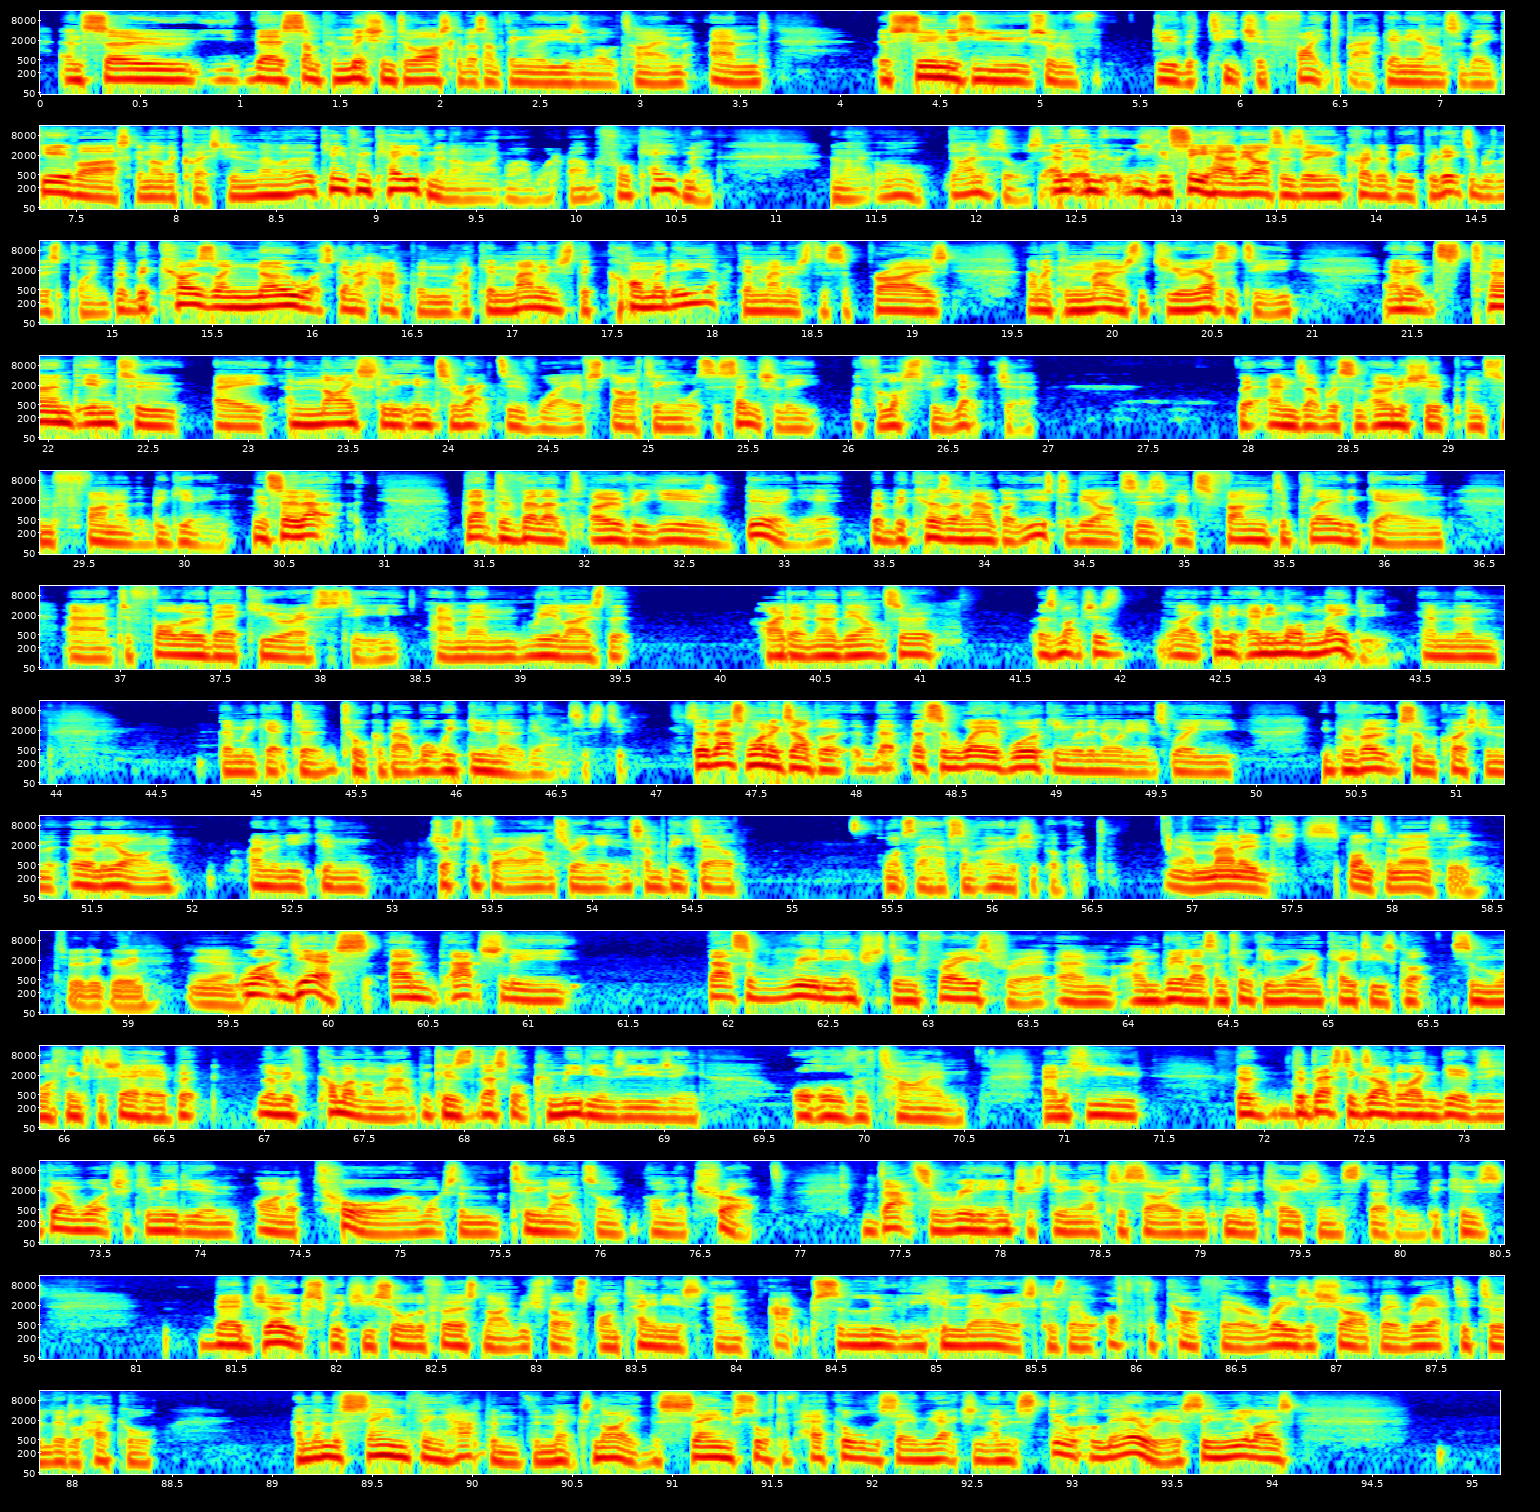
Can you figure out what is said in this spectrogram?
And so there's some permission to ask about something they're using all the time. And as soon as you sort of do the teacher fight back any answer they give, I ask another question. And they're like, oh, it came from cavemen. And I'm like, well, what about before cavemen? And like, oh, dinosaurs. And, and you can see how the answers are incredibly predictable at this point. But because I know what's going to happen, I can manage the comedy, I can manage the surprise, and I can manage the curiosity. And it's turned into a, a nicely interactive way of starting what's essentially a philosophy lecture, but ends up with some ownership and some fun at the beginning. And so that, that developed over years of doing it. But because I now got used to the answers, it's fun to play the game and to follow their curiosity and then realize that I don't know the answer as much as like any any more than they do, and then then we get to talk about what we do know the answers to. So that's one example. That, that's a way of working with an audience where you you provoke some question early on, and then you can justify answering it in some detail once they have some ownership of it. Yeah, managed spontaneity to a degree. Yeah. Well, yes, and actually, that's a really interesting phrase for it. And I realize I'm talking more and Katie's got some more things to share here, but let me comment on that because that's what comedians are using all the time. And if you, the, the best example I can give is if you go and watch a comedian on a tour and watch them two nights on, on the trot, that's a really interesting exercise in communication study because their jokes, which you saw the first night, which felt spontaneous and absolutely hilarious because they were off the cuff, they were razor sharp, they reacted to a little heckle. And then the same thing happened the next night, the same sort of heckle, the same reaction, and it's still hilarious. And you realize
